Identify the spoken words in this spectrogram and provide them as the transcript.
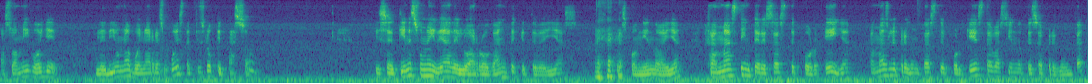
a su amigo, oye, le di una buena respuesta, ¿qué es lo que pasó? Dice, ¿tienes una idea de lo arrogante que te veías respondiendo a ella? Jamás te interesaste por ella, jamás le preguntaste por qué estaba haciéndote esa pregunta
